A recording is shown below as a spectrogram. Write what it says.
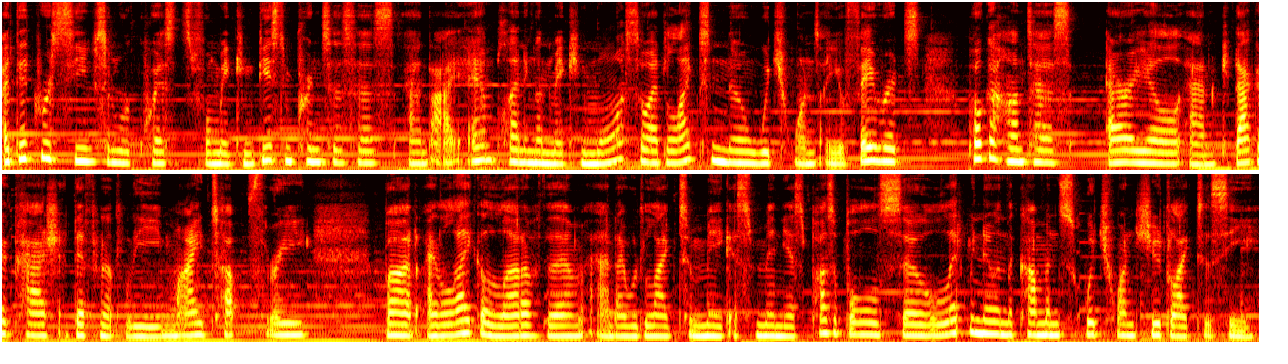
I did receive some requests for making Disney princesses and I am planning on making more so I'd like to know which ones are your favorites. Pocahontas, Ariel and Kidagakash are definitely my top 3 but I like a lot of them and I would like to make as many as possible so let me know in the comments which ones you'd like to see.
